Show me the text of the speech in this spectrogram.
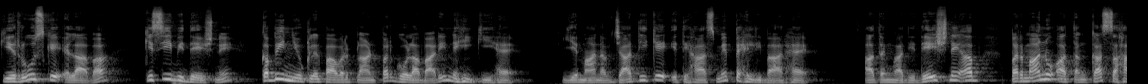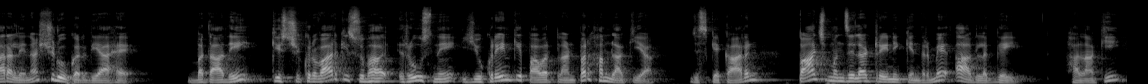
कि रूस के अलावा किसी भी देश ने कभी न्यूक्लियर पावर प्लांट पर गोलाबारी नहीं की है। ये मानव जाति के इतिहास में पहली बार है। आतंकवादी देश ने अब परमाणु आतंक का सहारा लेना शुरू कर दिया है। बता दें कि शुक्रवार की सुबह रूस ने यूक्रेन के पावर प्लांट पर हमला किया, जिसके कारण पाँच मंजिला ट्रेनिंग केंद्र में आग लग गई। हालाँकि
